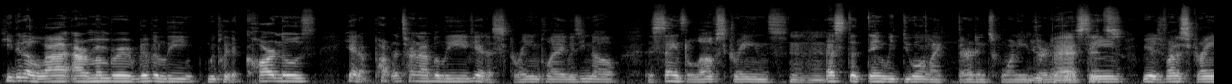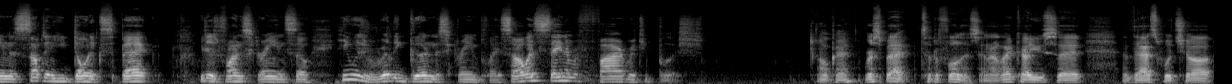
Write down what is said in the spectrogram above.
He did a lot. I remember vividly. We played the Cardinals. He had a punt return, I believe. He had a screenplay because you know the Saints love screens. Mm-hmm. That's the thing we do on like third and 20, You third and 15. We just run a screen. It's something you don't expect. We just run screens. So he was really good in the screenplay. So I would say number five, Reggie Bush. Okay, respect to the fullest, and I like how you said that's what y'all.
